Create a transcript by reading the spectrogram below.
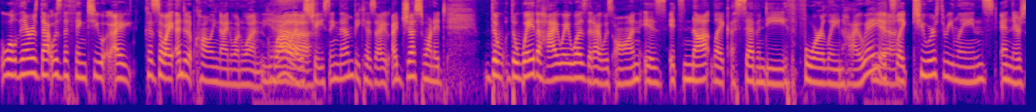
Well, there's, that was the thing too. I, cause so I ended up calling 911 while I was Yeah. chasing them because I, I just wanted, the the way the highway was that I was on is it's not like a 74 lane highway. Yeah. It's like two or three lanes and there's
